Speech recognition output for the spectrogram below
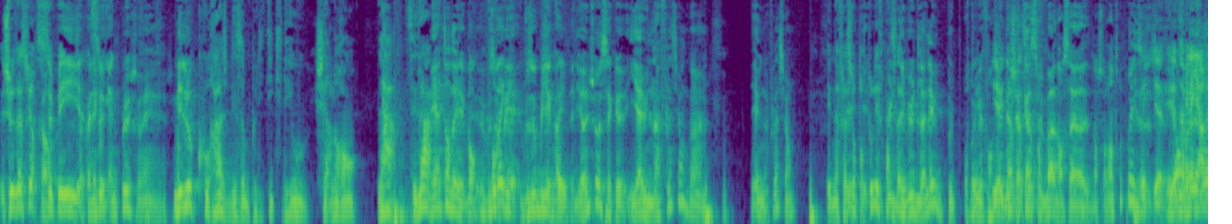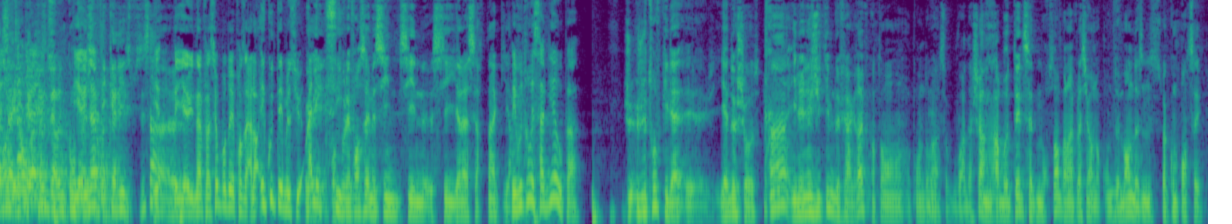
Je vous assure, ce pays. Je connais ce- qui gagne plus, oui. Mais le courage des hommes politiques, il est où, cher Laurent? Là, c'est là. Mais attendez, Bon, vous, va oubliez, vous oubliez quand Oui. même de dire une chose, c'est qu'il y a une inflation quand même. Il y a une inflation. Il y a une inflation Et- pour et tous les depuis Français. le début de l'année, pour, pour tous les il y a Français, une mais chacun inflation se bat dans, sa, dans son entreprise. Il y a- une inflation. inflation. euh, mais il y a une inflation pour tous les Français. Alors écoutez, monsieur oui, Alexis. Pour tous les Français, mais s'il si, s'il y en a certains qui... Mais vous trouvez ça bien ou pas? Je, je trouve qu'il y, a- euh, y a deux choses. Un, il est légitime de faire grève quand on, quand on demande son pouvoir d'achat raboté de 7% par l'inflation. Donc on demande à ce que ce soit compensé.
